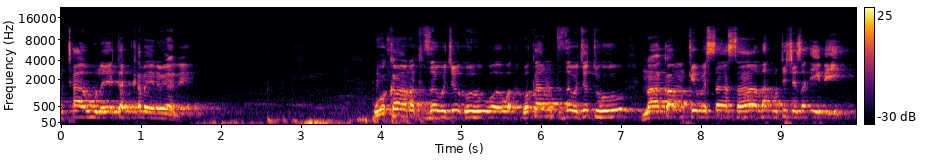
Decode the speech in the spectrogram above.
mtaa ule, katika maeneo yale. wakanat zawjatuhu wakanat zawjatuhu, na akawa sasa la kutisha zaidi,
